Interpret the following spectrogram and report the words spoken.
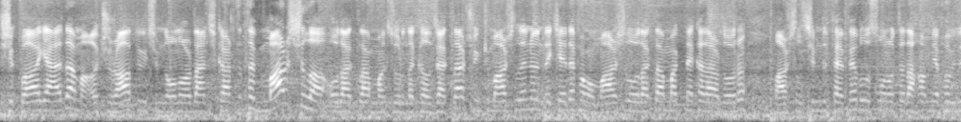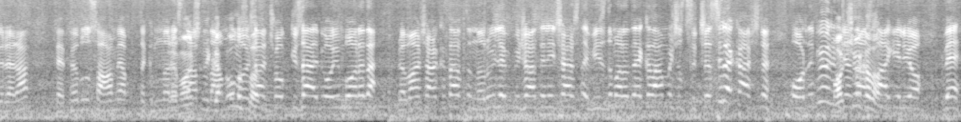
Işık bağı geldi ama Açı rahat bir biçimde onu oradan çıkarttı. Tabii Marshall'a odaklanmak zorunda kalacaklar. Çünkü Marshall en öndeki hedef ama Marshall'a odaklanmak ne kadar doğru. Marshall şimdi Fefabulous o noktada ham yapabilir her an. Fefabulous ham yaptı takımın arasında. Dumbledore'dan lazım. çok güzel bir oyun bu arada. Rövanş arka tarafta Naru ile bir mücadele içerisinde Wisdom arada yakalanmış. Sıçrasıyla kaçtı. Orada bir ölüm cezası daha geliyor. Ve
